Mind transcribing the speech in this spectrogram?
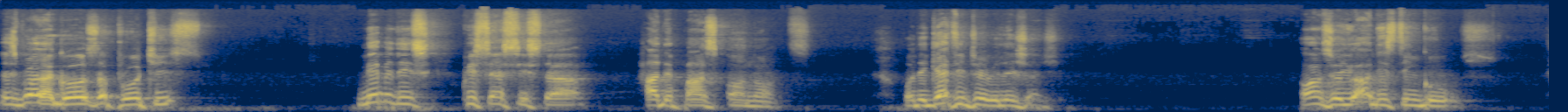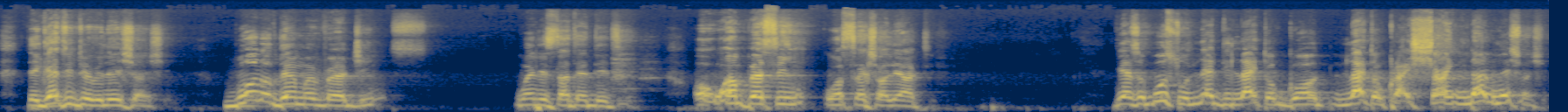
This brother goes, approaches. Maybe this Christian sister had a past or not, but they get into a relationship. Also, you how this thing goes. They get into a relationship. Both of them are virgins when they started dating, or one person was sexually active. They are supposed to let the light of God, light of Christ shine in that relationship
